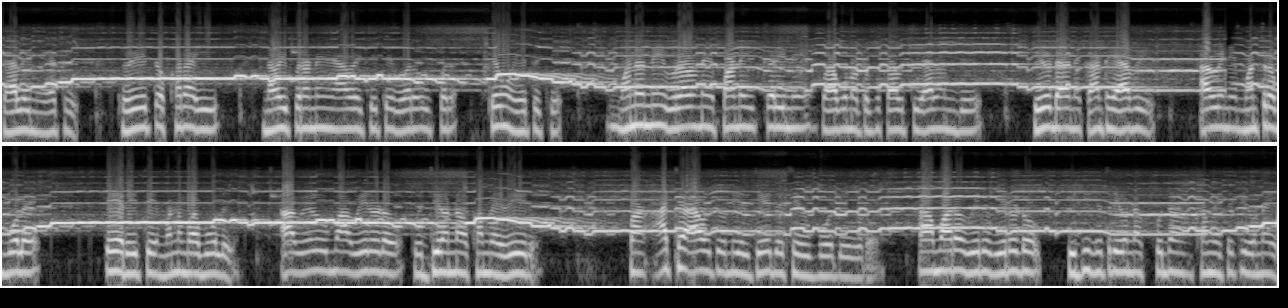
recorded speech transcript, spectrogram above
ચાલીને હેઠું. જોઈએ તો ખરા એ નવી પરણીને આવે છે તે વર ઉપર કેવું હેતુ છે? મનની વરાળને પાણી કરીને બાબુનો ટપકાવતી આનંદે પીરડાને કાંઠે આવી, આવીને મંત્ર બોલે, તે રીતે મનમાં બોલે, આ વેળુમાં વીરડો બુદ્ધિઓનો ખમે વીર. પણ આછા આવજો નીર જે દશે ઊભો દેવરો આ મારો વીર, વીરડો, બીજી છત્રીઓના કુદણ સમી નહીં.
